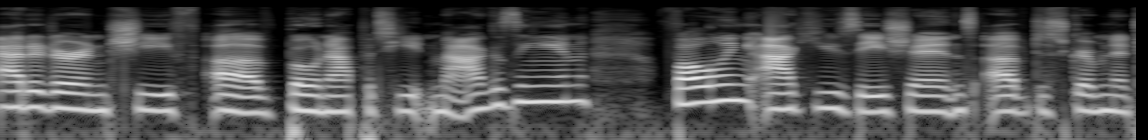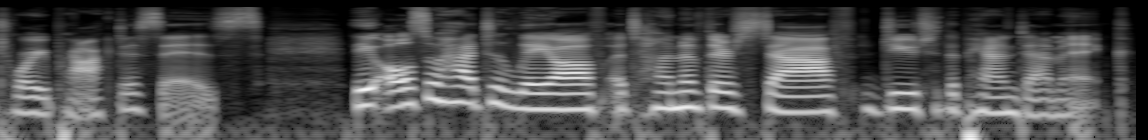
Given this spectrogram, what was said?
editor in chief of Bon Appetit magazine, following accusations of discriminatory practices. They also had to lay off a ton of their staff due to the pandemic.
